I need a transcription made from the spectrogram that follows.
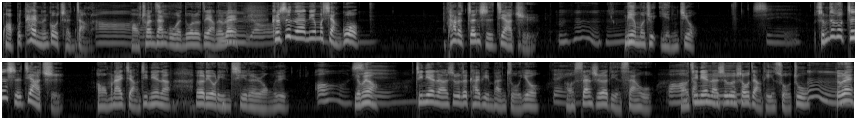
啊，不太能够成长了。哦，好、穿山股很多都这样，对不对？可是呢，你有没有想过它的真实价值？嗯哼嗯哼，你有没有去研究是什么叫做真实价值？好，我们来讲今天呢，二六零七的荣运，哦，有没有？今天呢是不是开平盘左右？对，好，三十二点三五。好，今天呢是不是收涨停锁住？嗯对不对？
